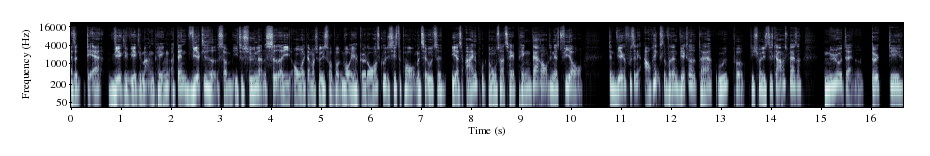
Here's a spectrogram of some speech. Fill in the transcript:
Altså, det er virkelig, virkelig mange penge. Og den virkelighed, som I til Sydlandet sidder i over i Danmarks Journalistforbund, hvor I har kørt overskud de sidste par år, men ser ud til i jeres egne prognoser at tage penge hvert år de næste fire år, den virker fuldstændig afhængsel for den virkelighed, der er ude på de journalistiske arbejdspladser. Nyuddannede, dygtige,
